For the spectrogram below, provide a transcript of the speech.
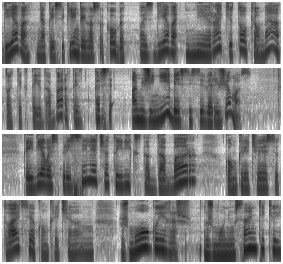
Dievą, netaisyklingai jo sakau, bet pas Dievą nėra kitokio meto, tik tai dabar, tai tarsi amžinybės įsiveržimas. Kai Dievas prisiliečia, tai vyksta dabar, konkrečioje situacijoje, konkrečiam žmogui, aš, žmonių santykiui.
